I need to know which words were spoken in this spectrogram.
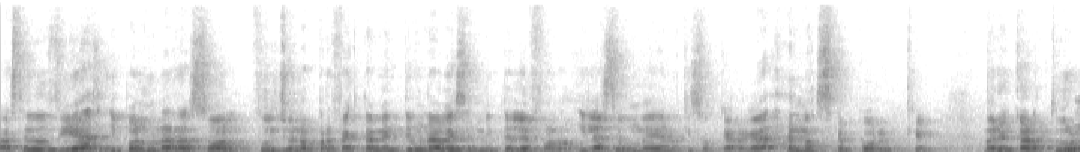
hace dos días y por alguna razón funcionó perfectamente una vez en mi teléfono y la segunda ya no quiso cargar, no sé por qué. Mario Kart Tour,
